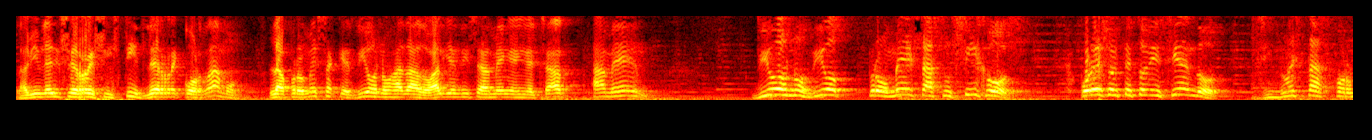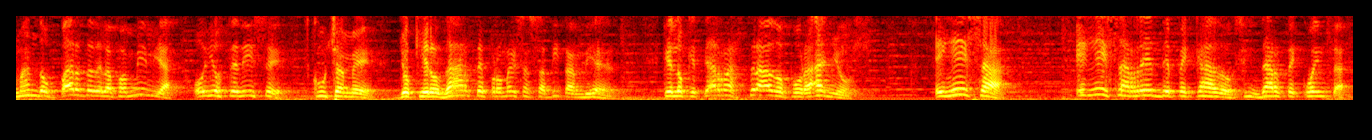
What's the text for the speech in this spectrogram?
La Biblia dice resistir, le recordamos la promesa que Dios nos ha dado. ¿Alguien dice amén en el chat? Amén. Dios nos dio promesa a sus hijos. Por eso te estoy diciendo, si no estás formando parte de la familia, hoy Dios te dice, escúchame, yo quiero darte promesas a ti también. Que lo que te ha arrastrado por años en esa en esa red de pecado sin darte cuenta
